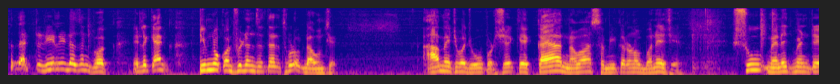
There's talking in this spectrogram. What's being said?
So that really doesn't work એટલે ક્યાંક ટીમનો કોન્ફિડન્સ અત્યારે થોડોક ડાઉન છે. આ મેચમાં જોવું પડશે કે કયા નવા સમીકરણો બને છે. શું મેનેજમેન્ટે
